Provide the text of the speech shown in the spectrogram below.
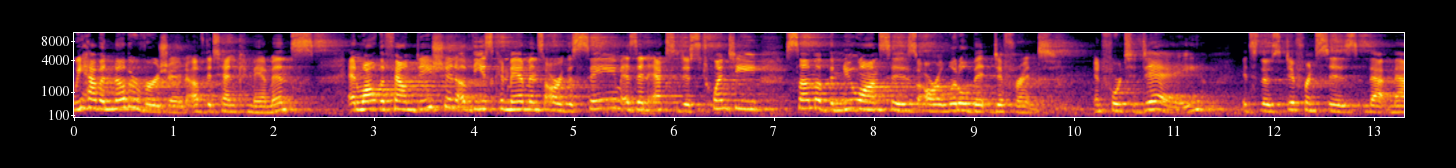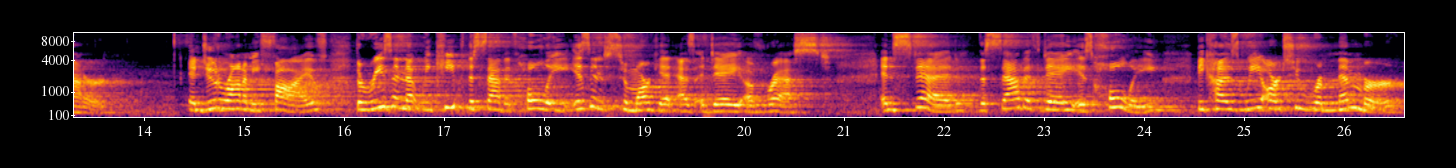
we have another version of the Ten Commandments. And while the foundation of these commandments are the same as in Exodus 20, some of the nuances are a little bit different. And for today, it's those differences that matter. In Deuteronomy 5, the reason that we keep the Sabbath holy isn't to mark it as a day of rest. Instead, the Sabbath day is holy because we are to remember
